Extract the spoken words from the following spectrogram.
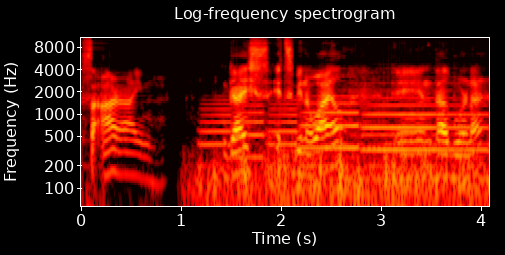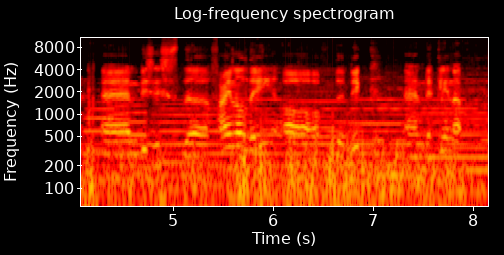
Sa'araim. Guys it's been a while in Tel Burna, and this is the final day of the dig and the cleanup.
